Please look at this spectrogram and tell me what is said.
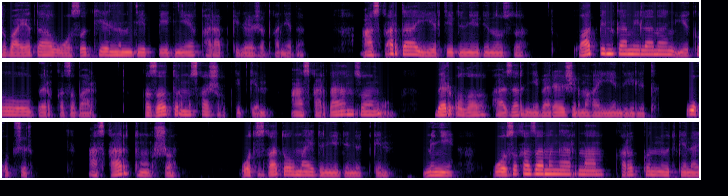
жұбайы да осы келінім деп бетіне қарап келе жатқан еді. Асқар да ерте дүниеден озды. Қуат пен кәмиланың екі ұл бір қызы бар. Қызы тұрмысқа шығып кеткен. Асқардан соң бір ұлы қазір небәрі жиырмаға енді келеді. Оқып жүр. Асқар тұңғышы. Отызға толмай дүниеден өткен. Міне осы қазаның артынан қырық күн өткені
